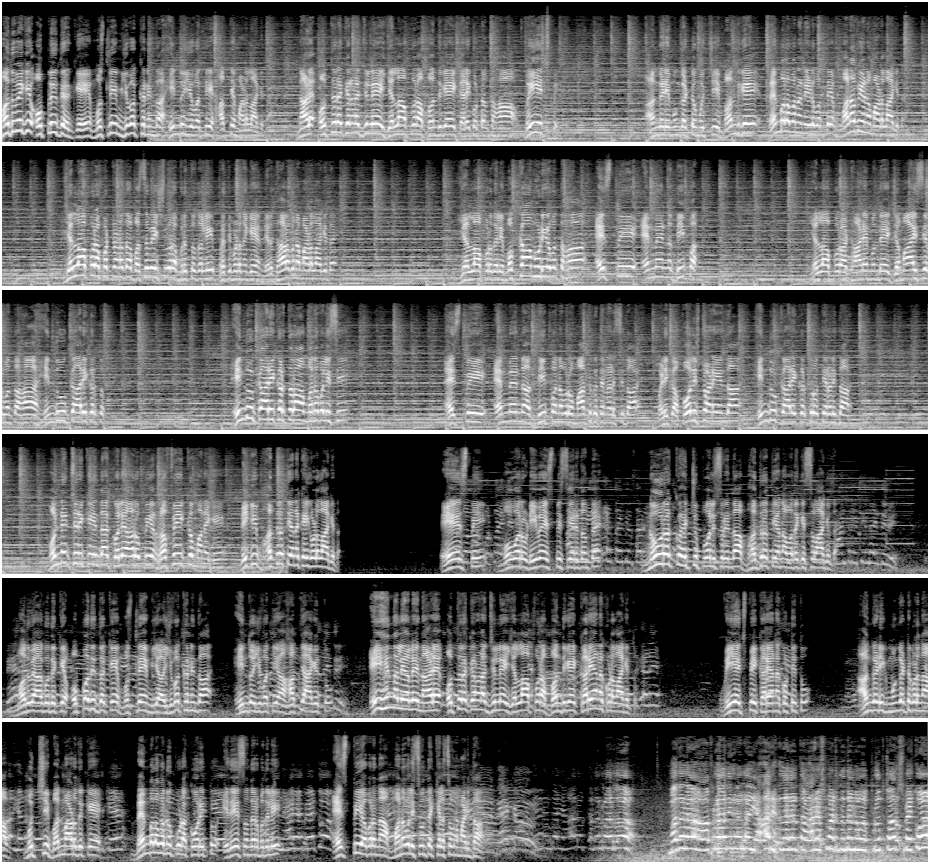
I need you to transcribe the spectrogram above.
ಮದುವೆಗೆ ಒಪ್ಪಲಿದ್ದಕ್ಕೆ ಮುಸ್ಲಿಂ ಯುವಕನಿಂದ ಹಿಂದೂ ಯುವತಿ ಹತ್ಯೆ ಮಾಡಲಾಗಿದೆ. ನಾಳೆ ಉತ್ತರ ಕನ್ನಡ ಜಿಲ್ಲೆ ಯಲ್ಲಾಪುರ ಬಂದ್ಗೆ ಕರೆ ಕೊಟ್ಟಂತಹ ವಿಎಚ್ಪಿ ಅಂಗಡಿ ಮುಂಗಟ್ಟು ಮುಚ್ಚಿ ಬಂದ್ಗೆ ಬೆಂಬಲವನ್ನು ನೀಡುವಂತೆ ಮನವಿಯನ್ನು ಮಾಡಲಾಗಿದೆ. ಯಲ್ಲಾಪುರ ಪಟ್ಟಣದ ಬಸವೇಶ್ವರ ವೃತ್ತದಲ್ಲಿ ಪ್ರತಿಭಟನೆಗೆ ನಿರ್ಧಾರವನ್ನು ಮಾಡಲಾಗಿದೆ. ಯಲ್ಲಾಪುರದಲ್ಲಿ ಮೊಕ್ಕಾಂ ಹೂಡಿರುವಂತಹ ಎಸ್ಪಿ ಎಂಎನ್ ದೀಪಕ್ ಯಲ್ಲಾಪುರ ಠಾಣೆ ಮುಂದೆ ಜಮಾಯಿಸಿರುವಂತಹ ಹಿಂದೂ ಕಾರ್ಯಕರ್ತರು. ಹಿಂದೂ ಕಾರ್ಯಕರ್ತರ ಮನವೊಲಿಸಿ ಎಸ್ಪಿ ಎಂಎನ್ ದೀಪನ್ ಅವರು ಮಾತುಕತೆ ನಡೆಸಿದ್ದಾರೆ. ಬಳಿಕ ಪೊಲೀಸ್ ಠಾಣೆಯಿಂದ ಹಿಂದೂ ಕಾರ್ಯಕರ್ತರು ತೆರಳಿದ್ದಾರೆ. ಮುನ್ನೆಚ್ಚರಿಕೆಯಿಂದ ಕೊಲೆ ಆರೋಪಿ ರಫೀಕ್ ಮನೆಗೆ ಬಿಗಿ ಭದ್ರತೆಯನ್ನು ಕೈಗೊಳ್ಳಲಾಗಿದೆ. ಎಎಸ್ಪಿ ಮೂವರು ಡಿವೈಎಸ್ಪಿ ಸೇರಿದಂತೆ ನೂರಕ್ಕೂ ಹೆಚ್ಚು ಪೊಲೀಸರಿಂದ ಭದ್ರತೆಯನ್ನು ಒದಗಿಸಲಾಗಿದೆ. ಮದುವೆ ಆಗೋದಕ್ಕೆ ಒಪ್ಪದಿದ್ದಕ್ಕೆ ಮುಸ್ಲಿಂ ಯುವಕನಿಂದ ಹಿಂದೂ ಯುವತಿಯ ಹತ್ಯೆ ಆಗಿತ್ತು. ಈ ಹಿನ್ನೆಲೆಯಲ್ಲಿ ನಾಳೆ ಉತ್ತರ ಕನ್ನಡ ಜಿಲ್ಲೆ ಯಲ್ಲಾಪುರ ಬಂದ್ಗೆ ಕರೆಯನ್ನು ಕೊಡಲಾಗಿತ್ತು. ವಿಎಚ್ಪಿ ಕರೆಯನ್ನು ಕೊಟ್ಟಿತ್ತು. ಅಂಗಡಿ ಮುಂಗಟ್ಟುಗಳನ್ನ ಮುಚ್ಚಿ ಬಂದ್ ಮಾಡೋದಕ್ಕೆ ಬೆಂಬಲವನ್ನು ಕೂಡ ಕೋರಿತ್ತು. ಇದೇ ಸಂದರ್ಭದಲ್ಲಿ ಎಸ್ಪಿ ಅವರನ್ನ ಮನವೊಲಿಸುವಂತ ಕೆಲಸವನ್ನು ಮಾಡಿದ್ದ ಮೊದಲ ಅಪರಾಧಿಗಳನ್ನ ಯಾರು ಹಿಡಿದಾರೆ ಅಂತ ಅರೆಸ್ಟ್ ಮಾಡಿದ್ದನ್ನು ಪ್ರೂಫ್ ತೋರಿಸ್ಬೇಕು.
